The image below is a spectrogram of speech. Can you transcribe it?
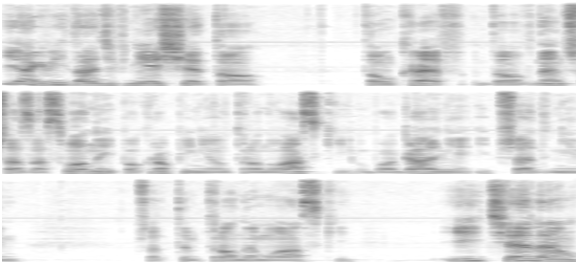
Jak widać wniesie to tą krew do wnętrza zasłony i pokropi nią tron łaski, ubłagalnie i przed nim przed tym tronem łaski. I cielę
